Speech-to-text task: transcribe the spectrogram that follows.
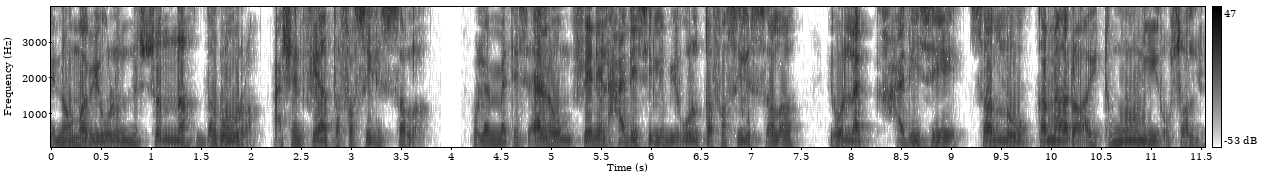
إن هما بيقولوا إن السنة ضرورة عشان فيها تفاصيل الصلاة. ولما تسألهم فين الحديث اللي بيقول تفاصيل الصلاة؟ يقول لك حديث إيه؟ صلوا كما رأيتموني أصلي.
